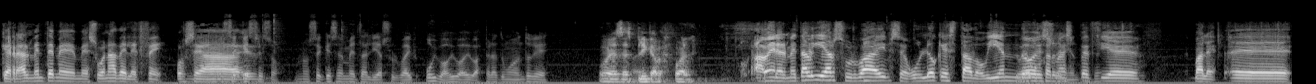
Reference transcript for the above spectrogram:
que realmente me, me suena a DLC. O sea, no sé qué es es- eso. No sé qué es el Metal Gear Survive. Uy, va, uy, va, uy, va. Espérate un momento que. Pues explica cuál. A ver, el Metal Gear Survive, según lo que he estado viendo, es una mientras, especie... Vale, eh...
